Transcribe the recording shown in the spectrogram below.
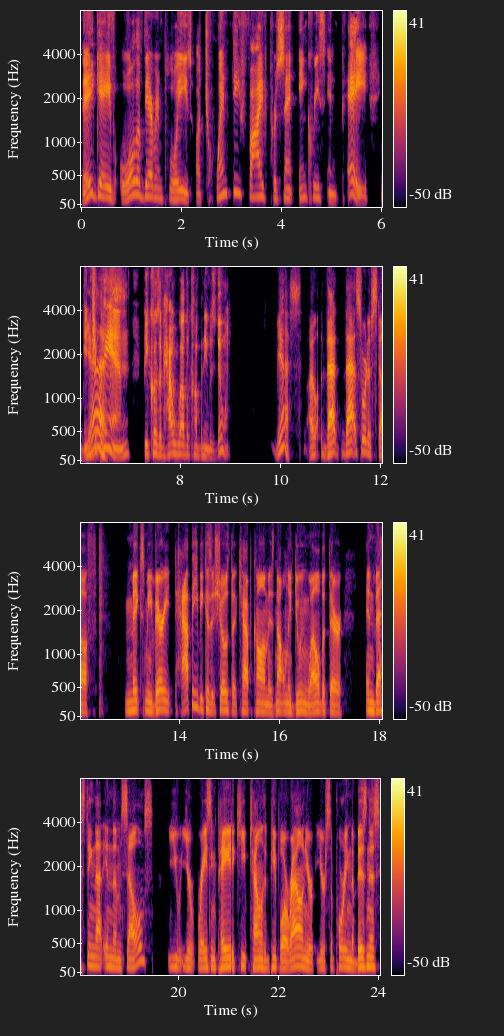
they gave all of their employees a 25% increase in pay in Yes. Japan because of how well the company was doing. Yes, I, that that sort of stuff makes me very happy because it shows that Capcom is not only doing well, but they're investing that in themselves. You you're raising pay to keep talented people around. You're you're supporting the business.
